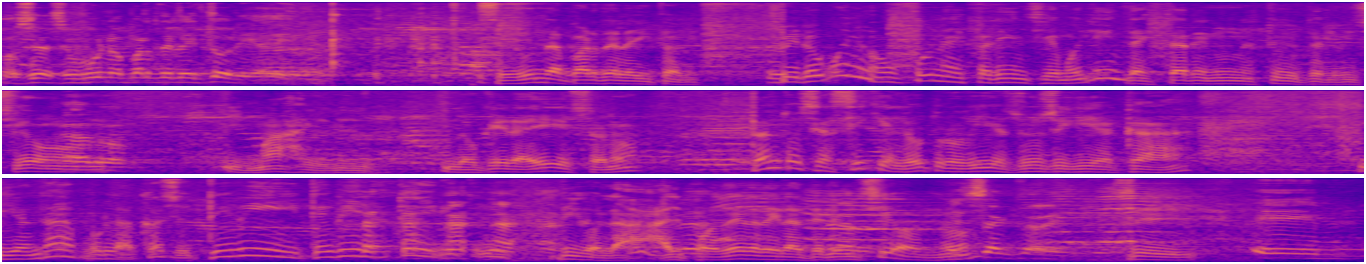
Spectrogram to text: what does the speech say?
O sea, se fue una parte de la historia ahí. Segunda parte de la historia. Pero bueno, fue una experiencia muy linda estar en un estudio de televisión. Y más lo que era eso, ¿no? Tanto es así que el otro día yo llegué acá y andaba por la calle, te vi, te vi la tele, te vi. Digo, la, al poder de la televisión, ¿no? Exactamente. Sí. Eh,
